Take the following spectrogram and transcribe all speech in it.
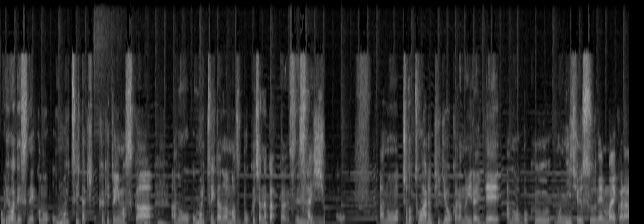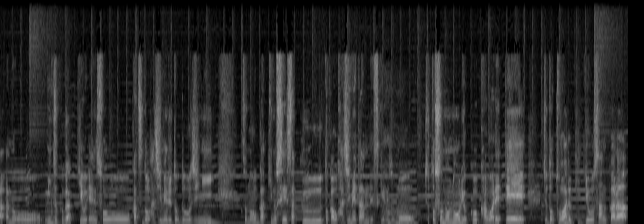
これはですね、この思いついたきっかけといいますか、うん、あの思いついたのはまず僕じゃなかったんですね。最初あのちょっととある企業からの依頼で、あの僕も二十数年前からあの民族楽器を演奏活動を始めると同時に、うんその楽器の制作とかを始めたんですけれども、ちょっとその能力を買われて、ちょっととある企業さんから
